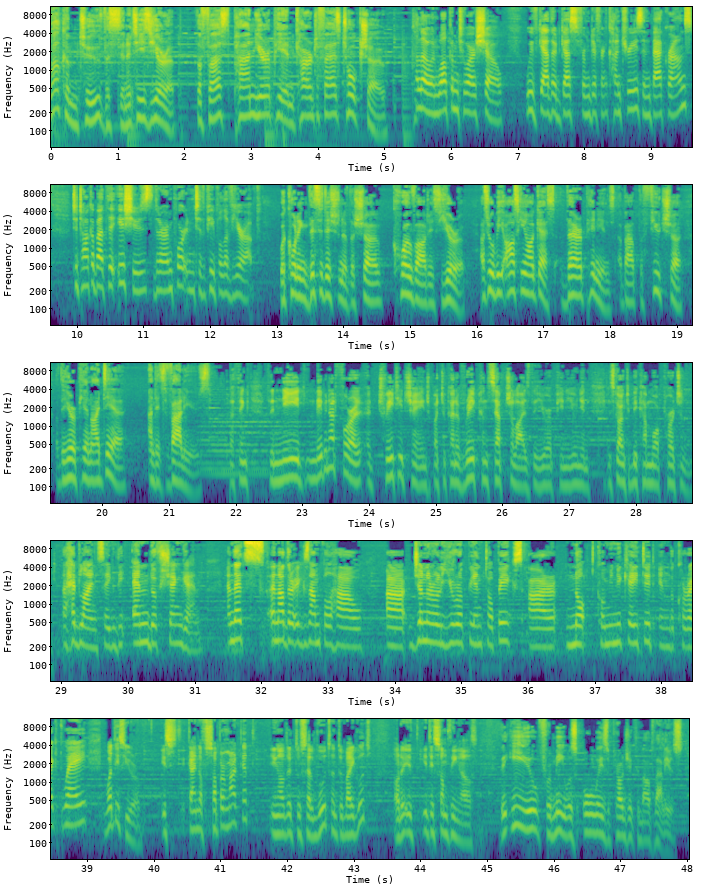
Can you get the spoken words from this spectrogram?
Welcome to Vicinities Europe, the first pan European current affairs talk show. Hello, and welcome to our show. We've gathered guests from different countries and backgrounds to talk about the issues that are important to the people of Europe. We're calling this edition of the show Quo Vadis Europe, as we'll be asking our guests their opinions about the future of the European idea and its values. I think the need, maybe not for a, a, treaty change, but to kind of reconceptualize the European Union is going to become more pertinent. A headline saying the end of Schengen. And that's another example how uh, general European topics are not communicated in the correct way. What is Europe? Is it kind of supermarket in order to sell goods and to buy goods, or it, it is something else? The EU, for me, was always a project about values.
